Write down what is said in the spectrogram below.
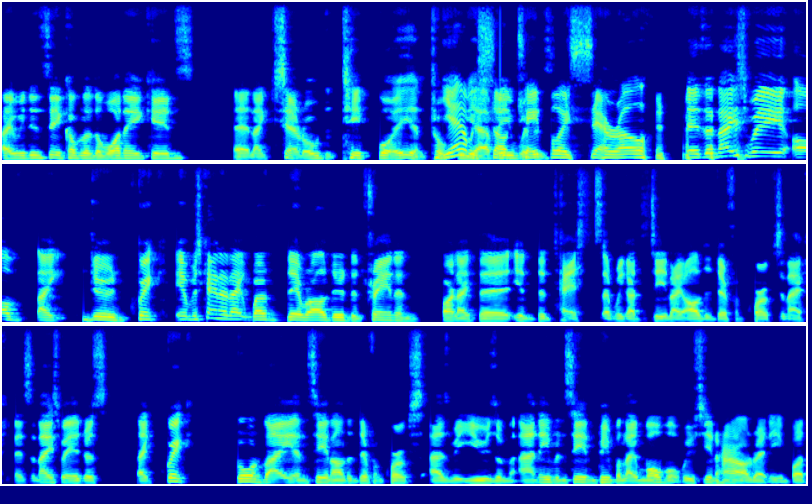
Like we did see a couple of the one A kids, uh, like Sero the Tape Boy and Toku yeah, we saw Tape Boy Sero. It's a nice way of like doing quick. It was kind of like when they were all doing the training or like the you know, the tests, and we got to see like all the different quirks in action. It's a nice way of just like quick going by and seeing all the different quirks as we use them, and even seeing people like Momo. We've seen her already, but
